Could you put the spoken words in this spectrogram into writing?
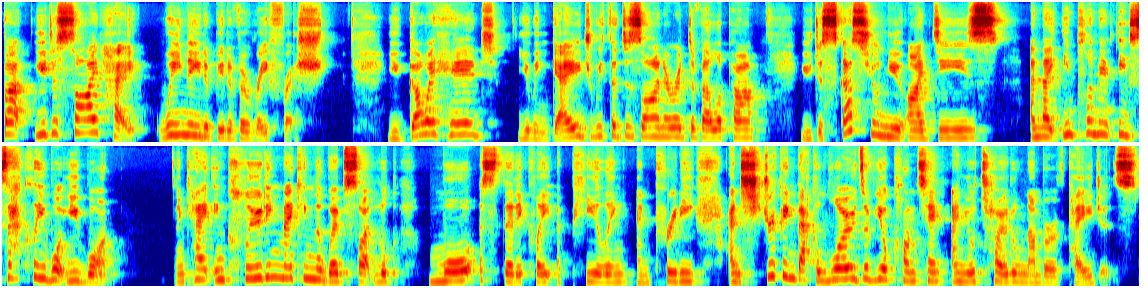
but you decide, hey, we need a bit of a refresh. You go ahead, you engage with a designer or developer, you discuss your new ideas, and they implement exactly what you want. Okay, including making the website look more aesthetically appealing and pretty, and stripping back loads of your content and your total number of pages.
